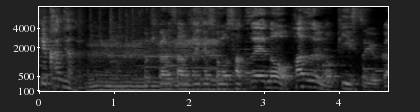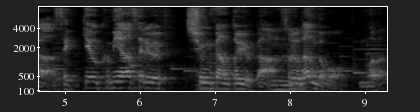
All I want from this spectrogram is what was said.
っていう感じなんですよヒカルさんといてその撮影のパズルのピースというか設計を組み合わせる瞬間というかそれを何度も、ま、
